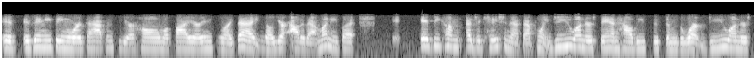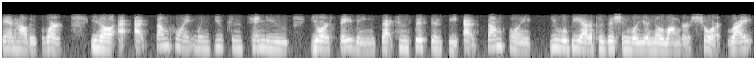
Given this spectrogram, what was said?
if if anything were to happen to your home, a fire, anything like that, you know, you're out of that money, but it, it becomes education at that point. Do you understand how these systems work? Do you understand how this works? You know, at, at some point when you continue your savings, that consistency, at some point you will be at a position where you're no longer short, right?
